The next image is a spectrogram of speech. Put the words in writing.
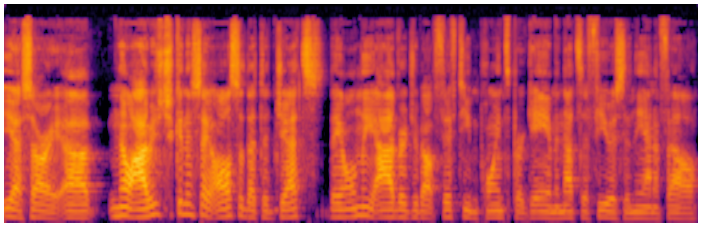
Yeah, sorry. Uh, no, I was just gonna say also that the Jets they only average about 15 points per game, and that's the fewest in the NFL.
